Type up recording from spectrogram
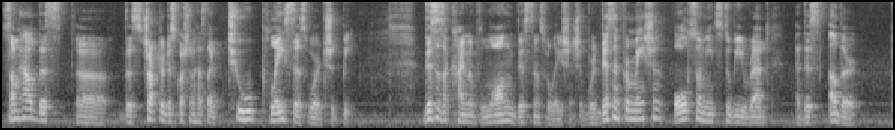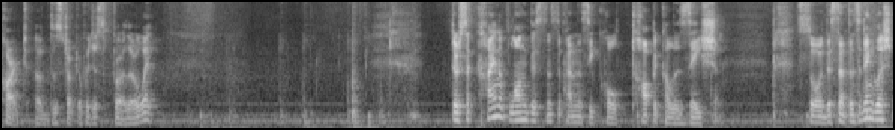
Somehow this, uh, the structure of this question has like two places where it should be. This is a kind of long distance relationship where this information also needs to be read at this other part of the structure, which is further away. There's a kind of long distance dependency called topicalization. So in this sentence in English,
